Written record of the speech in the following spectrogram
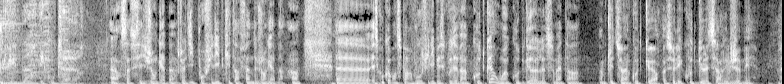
l'humeur des compteurs. Alors ça, c'est Jean Gabin. Je dois dire pour Philippe qui est un fan de Jean Gabin. hein. Euh, Est-ce qu'on commence par vous, Philippe? Est-ce que vous avez un coup de cœur ou un coup de gueule ce matin? Plutôt un coup de cœur, parce que les coups de gueule, ça arrive jamais.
